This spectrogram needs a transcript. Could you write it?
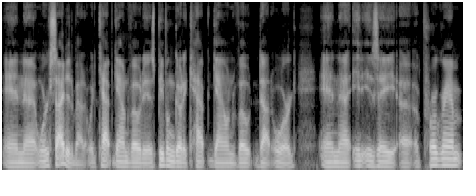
And uh, we're excited about it. What Cap Gown Vote is, people can go to capgownvote.org. And uh, it is a, a program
